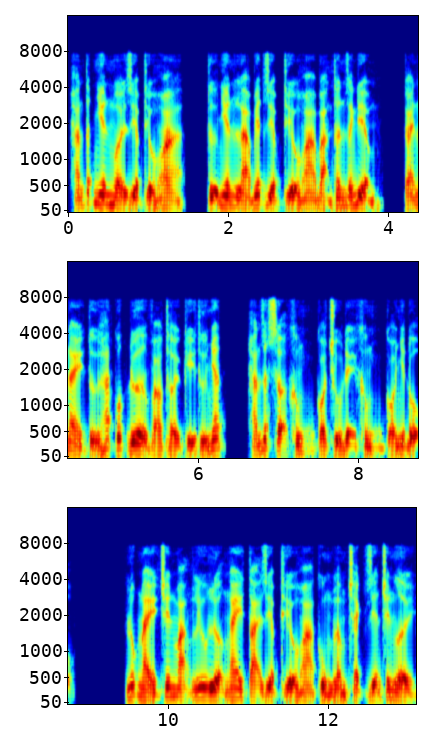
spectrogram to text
Hắn tất nhiên mời Diệp Thiều Hoa, tự nhiên là biết Diệp Thiều Hoa bản thân danh điểm, cái này từ Hát Quốc đưa vào thời kỳ thứ nhất, hắn rất sợ không có chủ đề không có nhiệt độ. Lúc này trên mạng lưu lượng ngay tại Diệp Thiều Hoa cùng Lâm Trạch diễn trên người,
